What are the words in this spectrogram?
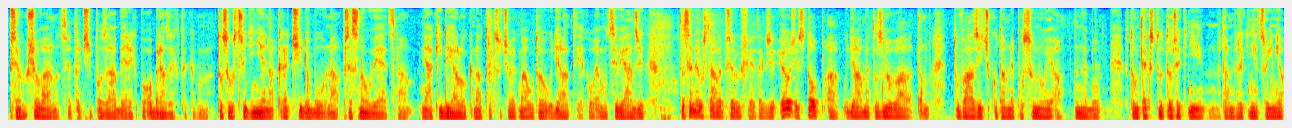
přerušováno, se točí po záběrech, po obrazech, tak mm, to soustředění je na kratší dobu, na přesnou věc, na nějaký dialog, na to, co člověk má u toho udělat, jakou emoci vyjádřit. To se neustále přerušuje, takže jo, že stop a uděláme to znova, tam tu vázičku tam neposunuj a nebo v tom textu to řekni, tam řekni něco jiného.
